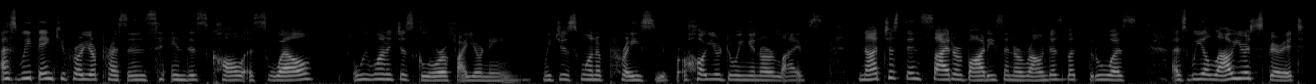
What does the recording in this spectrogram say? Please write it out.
as we thank you for your presence in this call as well we want to just glorify your name. We just want to praise you for all you're doing in our lives, not just inside our bodies and around us, but through us as we allow your spirit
